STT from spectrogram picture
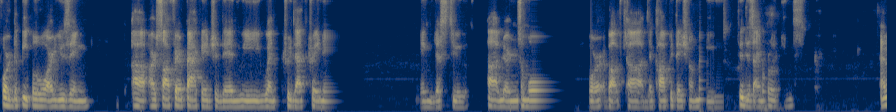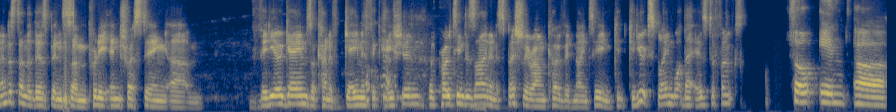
for the people who are using uh, our software package, and then we went through that training just to learn some more, more about the computational methods to design proteins. And understand that there's been some pretty interesting um, video games or kind of gamification of protein design, and especially around COVID 19. Could, could you explain what that is to folks? So, in uh,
